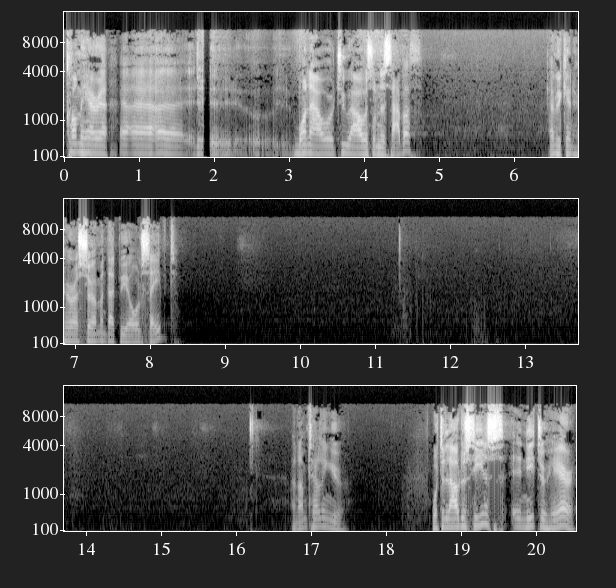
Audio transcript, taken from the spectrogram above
come here uh, uh, uh, one hour, two hours on the Sabbath, and we can hear a sermon that we are all saved. And I'm telling you, what the Laodiceans uh, need to hear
